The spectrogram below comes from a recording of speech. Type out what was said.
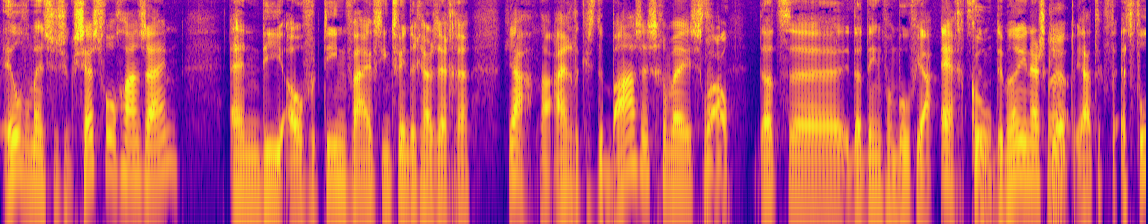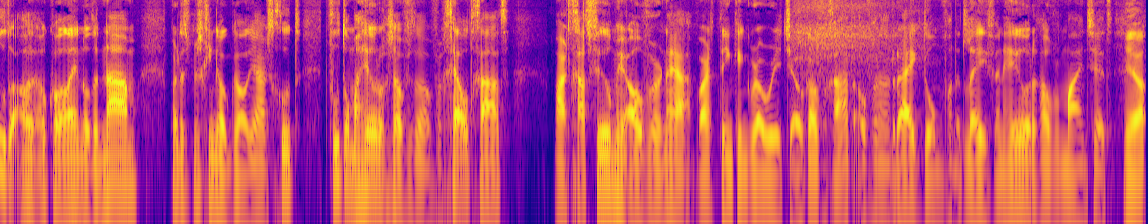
heel veel mensen succesvol gaan zijn. En die over 10, 15, 20 jaar zeggen... ja, nou eigenlijk is de basis geweest Wauw. dat, eh, dat ding van Boef. Ja, echt. Cool. De, Miljonairsclub. Ja. het, het voelt ook wel alleen door de naam. Maar dat is misschien ook wel juist goed. Het voelt allemaal heel erg alsof het over geld gaat. Maar het gaat veel meer over, nou ja, waar Think and Grow Rich ook over gaat. Over een rijkdom van het leven. En heel erg over mindset. Ja.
